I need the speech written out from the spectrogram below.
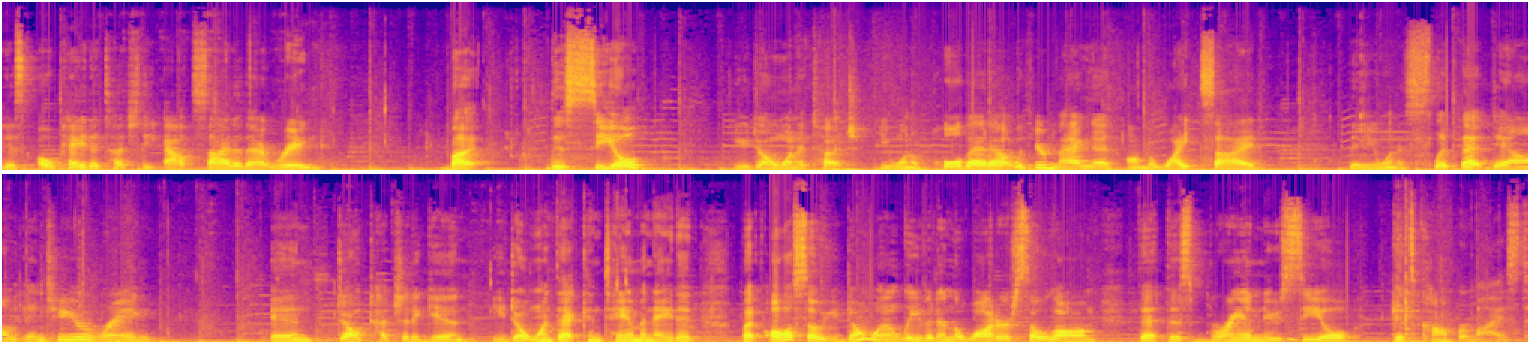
It is okay to touch the outside of that ring, but this seal you don't want to touch. You want to pull that out with your magnet on the white side then you want to slip that down into your ring and don't touch it again. You don't want that contaminated, but also you don't want to leave it in the water so long that this brand new seal gets compromised.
